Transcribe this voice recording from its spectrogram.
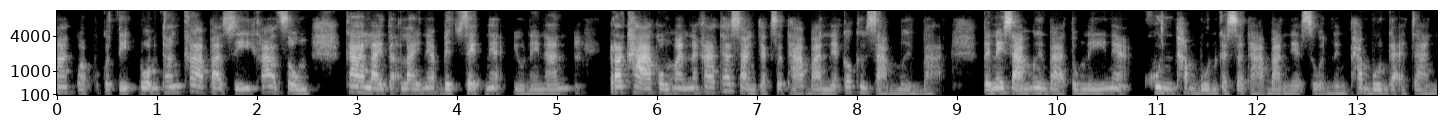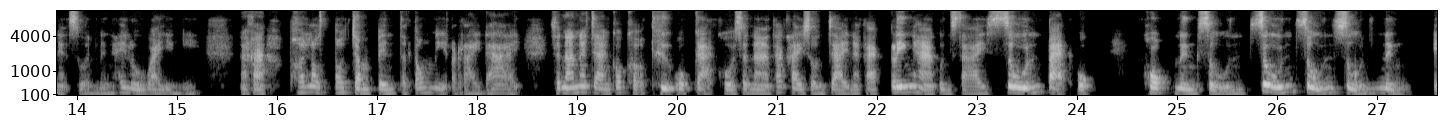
มากกว่าปกติรวมทั้งค่าภาษีค่าส่งค่าอะไรแต่อะไรเนี่ยเบ็ดเสร็จเนี่ยอยู่ในนั้น ราคาของมันนะคะ ถ้าสั่งจากสถาบันเนี่ยก็คือ 30,000 บาท แต่ใน 30,000 บาทตรงนี้เนี่ยคุณทำบุญกับสถาบันเนี่ยส่วนหนึ่งทำบุญกับอาจารย์เนี่ยส่วนหนึ่งให้รู้ไว้อย่างนี้นะคะ เพราะเราต้องจำเป็นแต่ต้องมีรายได้ ฉะนั้นอาจารย์ก็ขอถือโอกาสโฆษณาถ้าใครสนใจนะคะ กลิ้งหาคุณทราย 086 610 0001เอ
